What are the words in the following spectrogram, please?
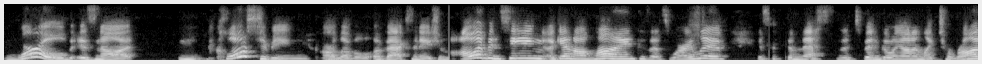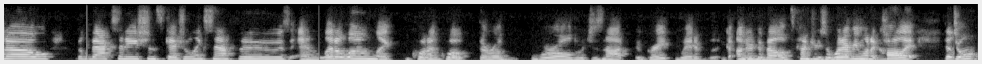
world is not close to being our mm-hmm. level of vaccination. All i've been seeing again online because that's where i live is the mess that's been going on in like toronto with vaccination scheduling snafus and let alone like quote unquote third world which is not a great way to underdeveloped countries or whatever you want to mm-hmm. call it that don't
